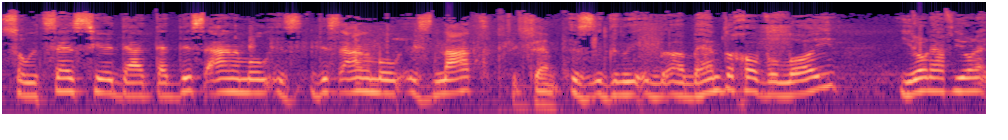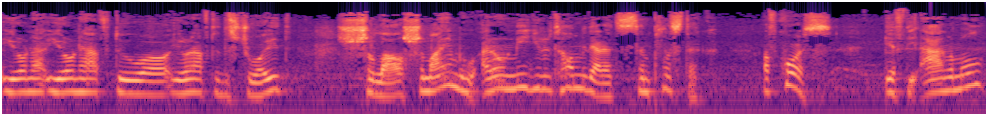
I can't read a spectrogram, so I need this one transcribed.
So it says here that, that this animal is this animal is not exempt. is v'loy. You don't have to. You don't. You don't have. You don't have to. Uh, you don't have to destroy it. Shalal Shemayim. I don't need you to tell me that. It's simplistic. Of course, if the animal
